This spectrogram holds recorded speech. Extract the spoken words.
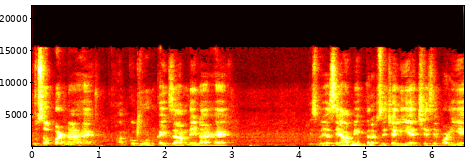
तो सब पढ़ना है। आपको बोर्ड का एग्ज़ाम देना है। इस वजह से आप एक तरफ़ से चलिए, अच्छे से पढ़िए।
